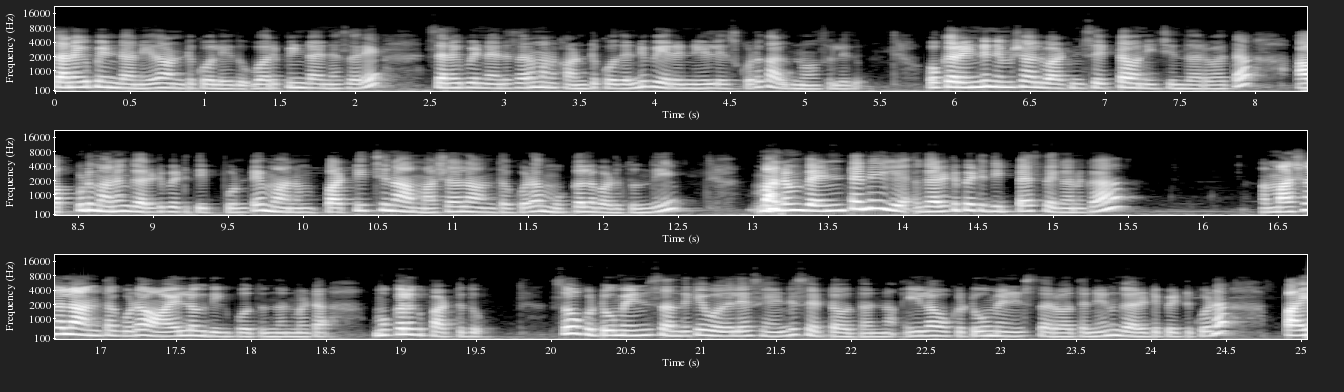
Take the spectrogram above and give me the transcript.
శనగపిండి అనేది అంటుకోలేదు. వరిపిండి అయినా సరే శనగపిండి అయినా సరే మనకు అంటుకోదండి. వేరే నీళ్ళు వేసి కూడా కలపడం అవసరం లేదు. ఒక రెండు నిమిషాలు వాటిని సెట్ అవనిచ్చిన తర్వాత అప్పుడు మనం గరిటె పెట్టి తిప్పుకుంటే మనం పట్టించిన ఆ మసాలా అంతా కూడా ముక్కలు పడుతుంది. మనం వెంటనే గరిటె పెట్టి తిప్పేస్తే కనుక ఆ మసాలా అంతా కూడా ఆయిల్లోకి దిగిపోతుంది అనమాట ముక్కలకు పట్టదు. సో ఒక టూ మినిట్స్ అందుకే వదిలేసేయండి సెట్ అవుతున్నా. ఇలా ఒక టూ మినిట్స్ తర్వాత నేను గరిటె పెట్టి కూడా పై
